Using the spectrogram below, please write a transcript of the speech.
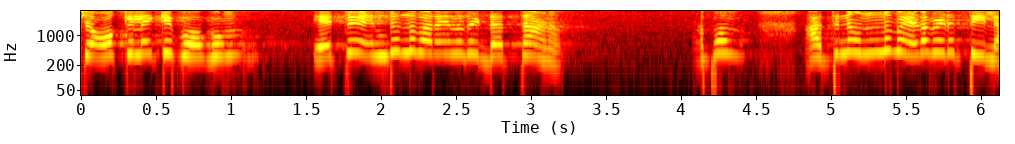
ഷോക്കിലേക്ക് പോകും. ഏറ്റവും എന്റെ എന്ന് പറയുന്നത് ഡെത്താണ് അപ്പം അതിനൊന്നും ഇടപെടുത്തിയില്ല.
